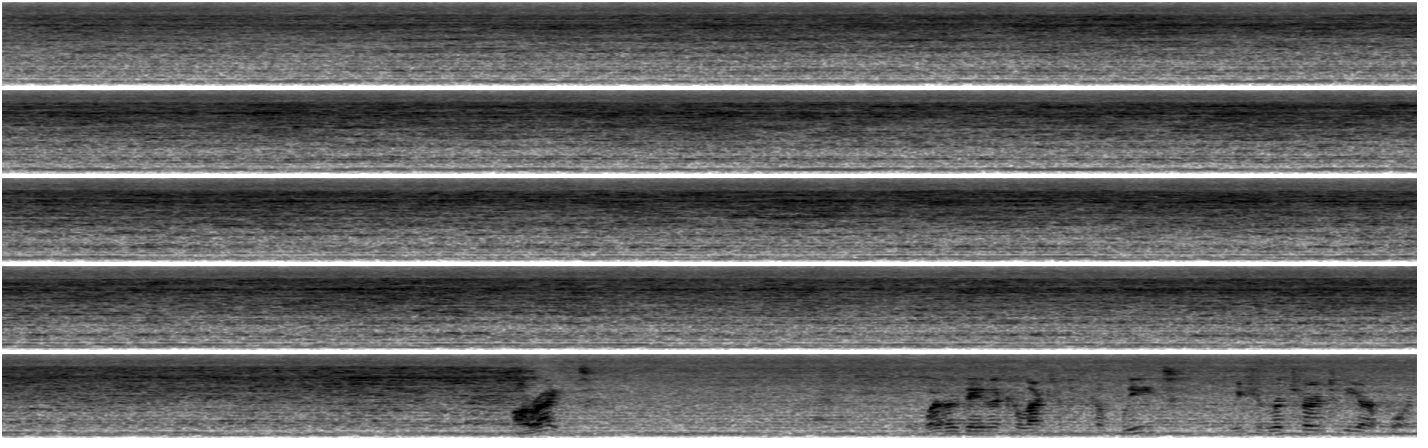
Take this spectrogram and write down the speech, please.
Data collection is complete. We should return to the airport.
